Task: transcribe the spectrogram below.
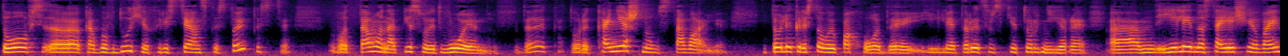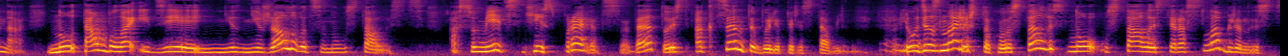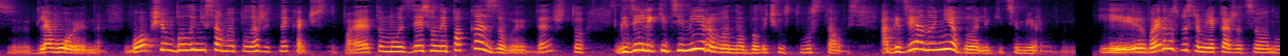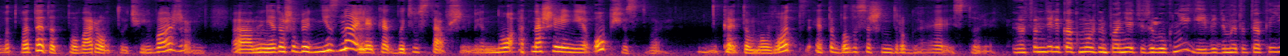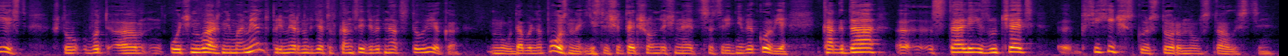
то э, как бы в духе христианской стойкости, вот там он описывает воинов, да, которые, конечно, уставали, то ли крестовые походы, или это рыцарские турниры, или настоящая война. Но там была идея не, не жаловаться на усталость, а суметь с ней справиться, да, то есть акценты были переставлены. Люди знали, что такое усталость, но усталость и расслабленность для воина, в общем, было не самое положительное качество. Поэтому здесь он и показывает, да, что где легитимировано было чувство усталости, а где оно не было легитимировано. И в этом смысле, мне кажется, он, вот, вот этот поворот очень важен. А, не то, чтобы люди не знали, как быть уставшими, но отношение общества к этому. Вот это была совершенно другая история. На самом деле, как можно понять из его книги, и, видимо, это так и есть, что вот э, очень важный момент, примерно где-то в конце XIX века, ну, довольно поздно, если считать, что он начинается со Средневековья, когда э, стали изучать э, психическую сторону усталости.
